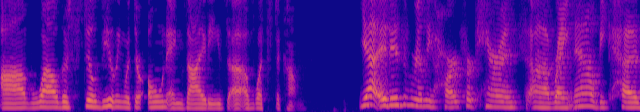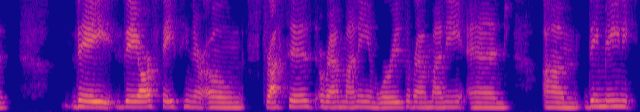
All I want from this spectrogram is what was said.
uh, while they're still dealing with their own anxieties uh, of what's to come. Yeah it is really hard for parents uh, right now because they they are facing their own stresses around money and worries around money and um, they may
